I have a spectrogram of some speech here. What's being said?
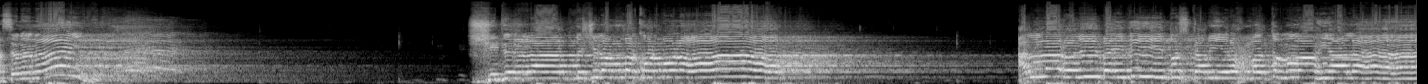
আছে না নাই? শীতের রাত বেশি লম্বা করব না। আল্লাহ রলি বাইদি দুস্তামি রহমতুল্লাহ আলাই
